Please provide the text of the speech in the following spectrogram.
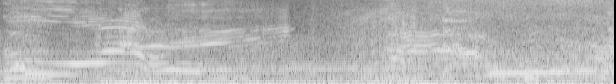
Love the breeze. Ah,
